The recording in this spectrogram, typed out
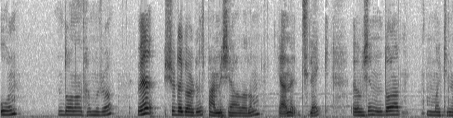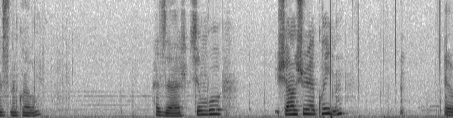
Un, donat hamuru ve şurada gördüğünüz pembe şey alalım. Yani çilek. Ee, Şimdi donat makinesine koyalım. Hazır. Şimdi bu şu an şuraya koyayım. Ee,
